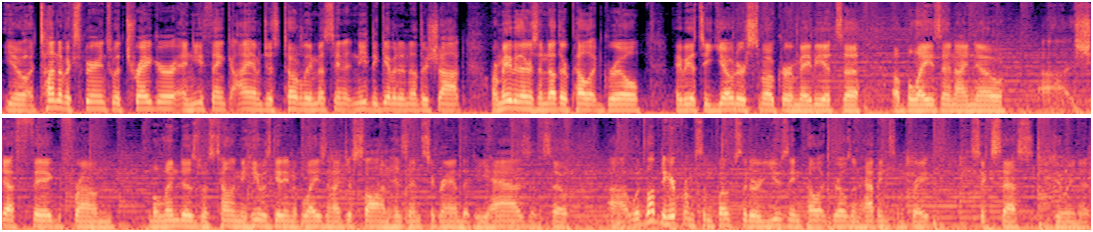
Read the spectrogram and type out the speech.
you know a ton of experience with Traeger and you think I am just totally missing it, need to give it another shot, or maybe there's another pellet grill, maybe it's a Yoder smoker, maybe it's a, a Blaz'n. I know uh, Chef Fig from Melinda's was telling me he was getting a Blaz'n. I just saw on his Instagram that he has, and so uh, would love to hear from some folks that are using pellet grills and having some great success doing it.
